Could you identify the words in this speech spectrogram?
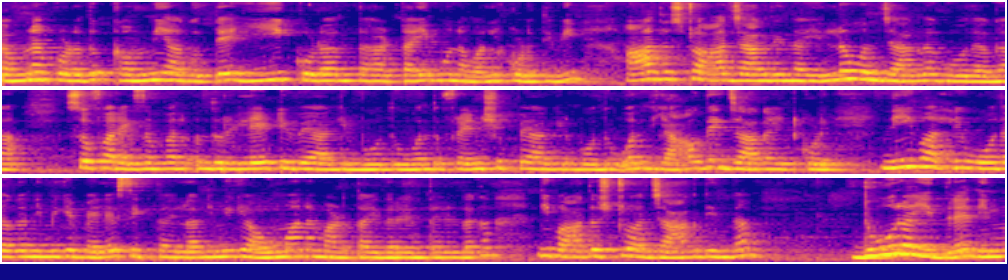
ಗಮನ ಕೊಡೋದು ಕಮ್ಮಿ ಆಗುತ್ತೆ. ಈ ಕೊಡೋಂತಹ ಟೈಮು ನಾವು ಅಲ್ಲಿ ಕೊಡ್ತೀವಿ. ಆದಷ್ಟು ಆ ಜಾಗದಿಂದ ಎಲ್ಲೋ ಒಂದು ಜಾಗದಾಗ ಹೋದಾಗ. ಸೊ ಫಾರ್ ಎಕ್ಸಾಂಪಲ್ ಒಂದು ರಿಲೇಟಿವೇ ಆಗಿರ್ಬೋದು, ಒಂದು ಫ್ರೆಂಡ್ಶಿಪ್ಪೇ ಆಗಿರ್ಬೋದು, ಒಂದು ಯಾವುದೇ ಜಾಗ ಇಟ್ಕೊಳ್ಳಿ. ನೀವು ಅಲ್ಲಿ ಹೋದಾಗ ನಿಮಗೆ ಬೆಲೆ ಸಿಗ್ತಾ ಇಲ್ಲ, ನಿಮಗೆ ಅವಮಾನ ಮಾಡ್ತಾ ಇದ್ದಾರೆ ಅಂತ ಹೇಳಿದಾಗ ನೀವು ಆದಷ್ಟು ಆ ಜಾಗದಿಂದ ದೂರ ಇದ್ದರೆ ನಿಮ್ಮ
